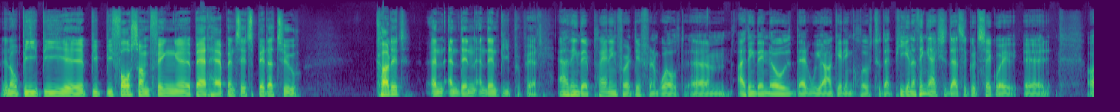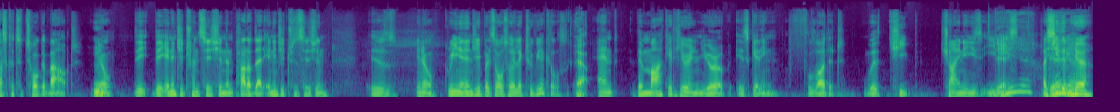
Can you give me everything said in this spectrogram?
You know, be, be, uh, be, before something uh, bad happens, it's better to cut it and and then and then be prepared. I think they're planning for a different world. Um, I think they know that we are getting close to that peak, and I think actually that's a good segue, uh, Oskar, to talk about. You Mm. know, the the energy transition, and part of that energy transition is you know green energy, but it's also electric vehicles. Yeah. and the market here in Europe is getting flooded with cheap Chinese EVs. yeah. I see Yeah, them yeah. here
